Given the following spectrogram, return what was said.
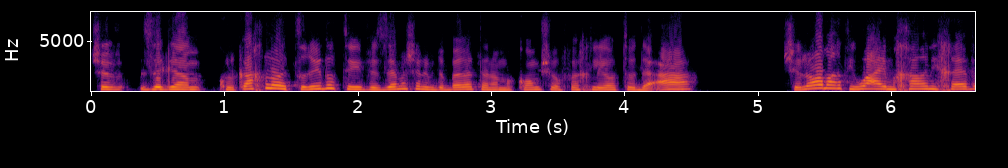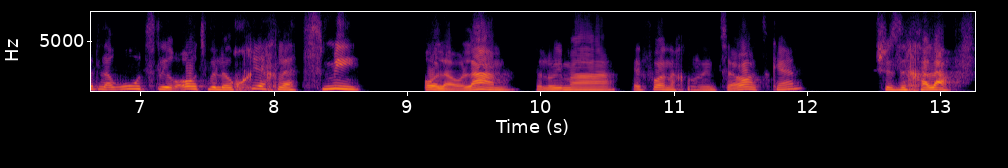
עכשיו, זה גם כל כך לא הטריד אותי, וזה מה שאני מדברת על המקום שהופך להיות תודעה, שלא אמרתי, וואי, מחר אני חייבת לרוץ, לראות ולהוכיח לעצמי, או לעולם, תלוי מה, איפה אנחנו נמצאות, כן? שזה חלף.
